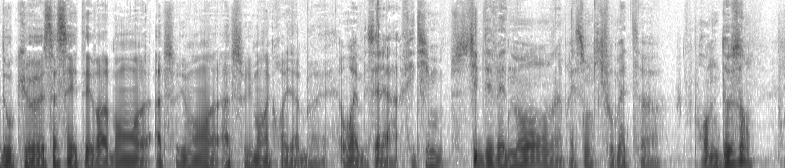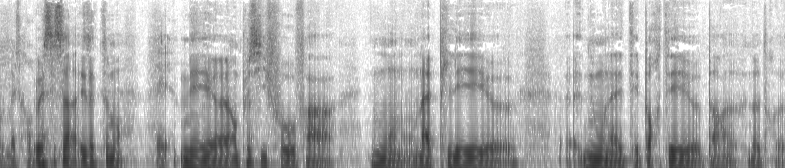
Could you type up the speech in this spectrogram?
Donc euh, ça, ça a été vraiment euh, absolument, absolument incroyable. Ouais, mais ça a effectivement ce type d'événement, on a l'impression qu'il faut mettre, euh, prendre deux ans pour le mettre en place. Oui, c'est ça, exactement. Mais en plus, il faut, enfin, nous, on, on a appelé, nous, on a été porté par notre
